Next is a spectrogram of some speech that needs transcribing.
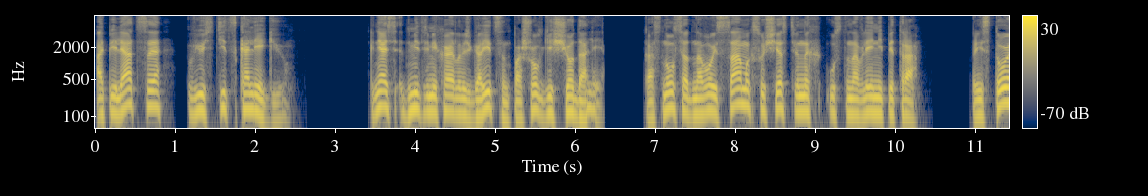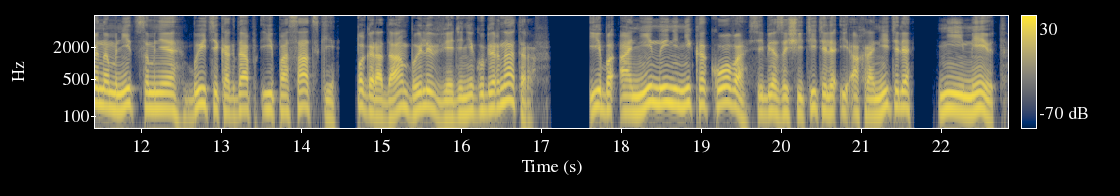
апелляция в юстиц-коллегию. Князь Дмитрий Михайлович Голицын пошел еще далее. Коснулся одного из самых существенных установлений Петра. «Пристойно мнится мне быть, и когда б и посадские по городам были в ведении губернаторов, ибо они ныне никакого себе защитителя и охранителя не имеют.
